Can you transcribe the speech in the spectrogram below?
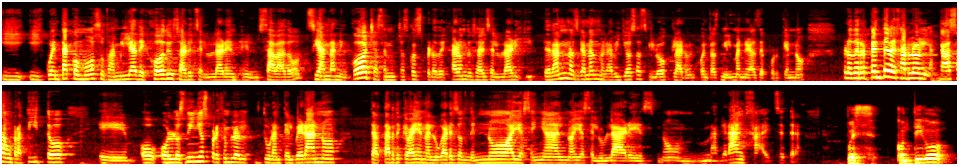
y, cuenta cómo su familia dejó de usar el celular en, el sábado. Sí andan en coches, hacen muchas cosas, pero dejaron de usar el celular y, te dan unas ganas maravillosas y luego, claro, encuentras mil maneras de por qué no. Pero de repente dejarlo en la casa un ratito, eh, o, los niños, por ejemplo, durante el verano, tratar de que vayan a lugares donde no haya señal, no haya celulares, ¿no? una granja, etcétera. Pues contigo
